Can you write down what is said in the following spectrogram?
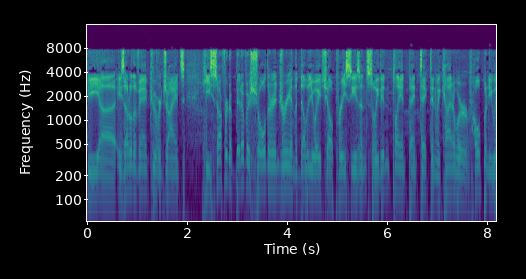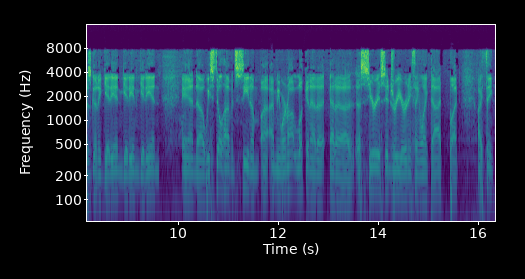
He uh, he's out of the Vancouver Giants. He suffered a bit of a shoulder injury in the WHL preseason, so he didn't play in Penticton. We kind of were hoping he was going to get in, get in, get in, and uh, we still haven't seen him. I mean, we're not looking at a at a, a serious injury or anything like that, but I think.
